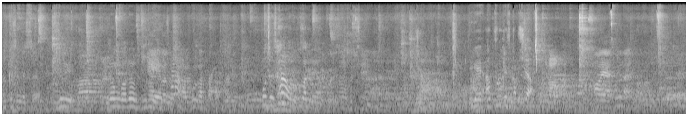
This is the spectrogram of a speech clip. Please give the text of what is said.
이렇게 이렇게 생겼어요. 여기 이런 거는 야, 물이에요. 물. 사람 얼굴 같다. 어, 저 사람 얼굴 같네요. 어, 그치. 자, 이게 앞으로 계속 갑시다. 어, 야, 도윤아, 이거.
